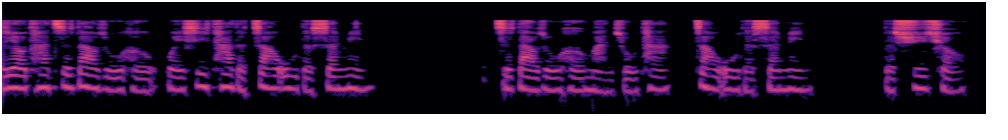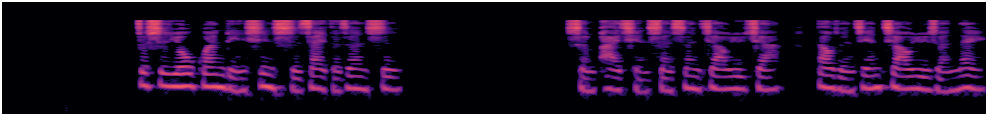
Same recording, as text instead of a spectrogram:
只有他知道如何维系他的造物的生命，知道如何满足他造物的生命的需求。这是攸关灵性实在的认识。神派遣神圣教育家到人间教育人类，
